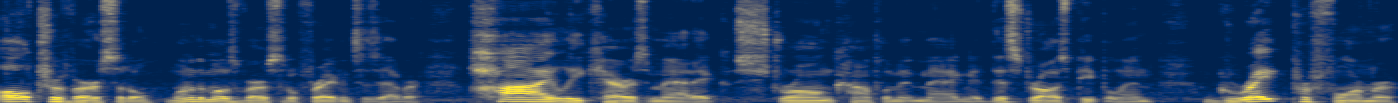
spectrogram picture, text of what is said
Ultra versatile, one of the most versatile fragrances ever. Highly charismatic, strong compliment magnet. This draws people in. Great performer,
